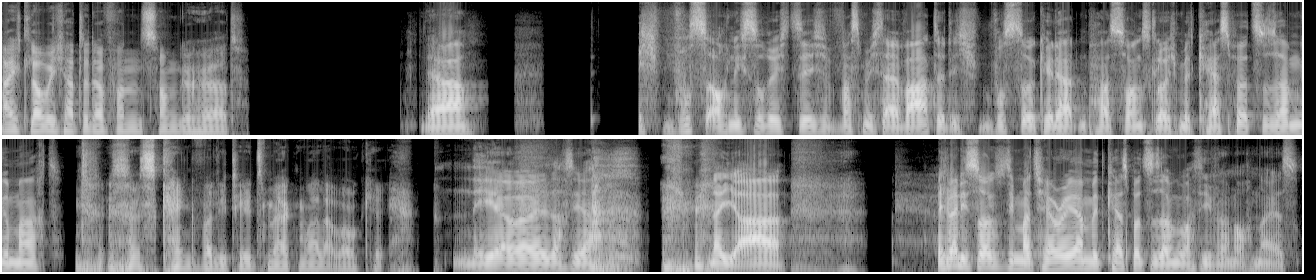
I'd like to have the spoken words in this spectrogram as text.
Ah, ich glaube, ich hatte davon einen Song gehört. Ja. Ich wusste auch nicht so richtig, was mich da erwartet. Ich wusste, okay, der hat ein paar Songs, glaube ich, mit Casper zusammen gemacht. Das ist kein Qualitätsmerkmal, aber okay. Nee, aber ich dachte ja, naja. Ich meine, die Songs, die Materia mit Casper zusammen gemacht, die waren auch nice.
